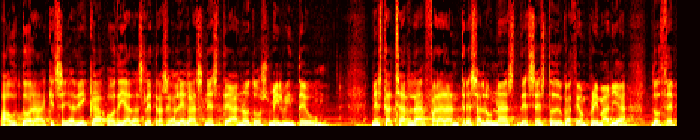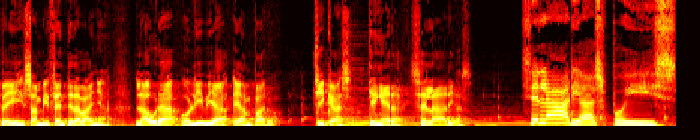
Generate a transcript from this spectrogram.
a autora a que se adica o Día das Letras Galegas neste ano 2021. Nesta charla falarán tres alumnas de sexto de educación primaria do CPI San Vicente da Baña, Laura, Olivia e Amparo. Chicas, quen era Xela Arias? Xela Arias, pois,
